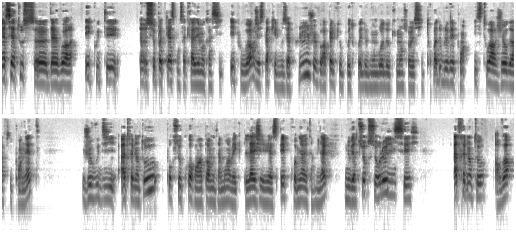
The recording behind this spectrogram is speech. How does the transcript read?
Merci à tous euh, d'avoir écouté euh, ce podcast consacré à la démocratie et pouvoir. J'espère qu'il vous a plu. Je vous rappelle que vous pouvez trouver de nombreux documents sur le site www.histoiregéographie.net. Je vous dis à très bientôt pour ce cours en rapport notamment avec la GGSP, première et terminale, une ouverture sur le lycée. À très bientôt. Au revoir.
